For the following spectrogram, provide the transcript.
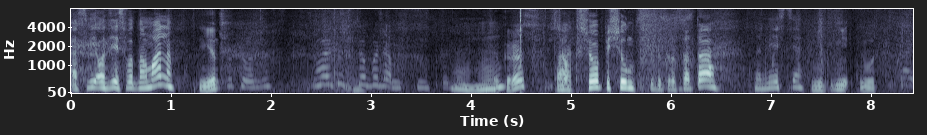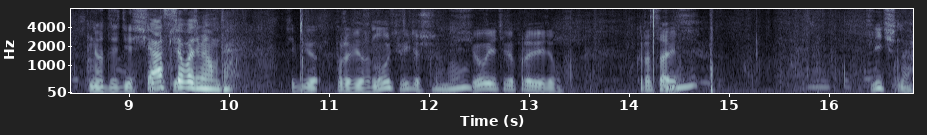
А све- вот здесь вот нормально? Нет. Ну, это все балямочки. так раз, Так, все, писюн всюду красота. на месте. Не- не- вот, надо здесь Сейчас все возьмем, да. тебе провернуть, видишь? Все, я тебе проверил. Красавец. Отлично.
